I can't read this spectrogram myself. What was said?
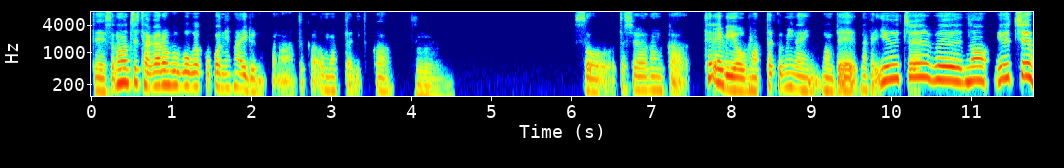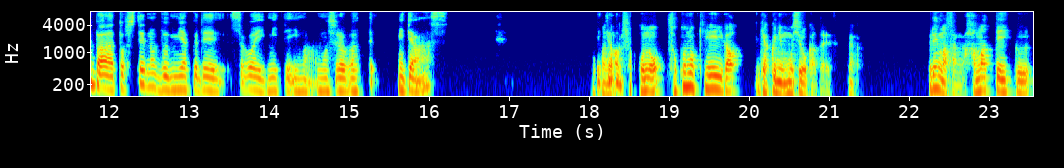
て、そのうちタガログ語がここに入るのかなとか思ったりとか、うん。そう、私はなんか、テレビを全く見ないので、なんか YouTube の、YouTuber としての文脈ですごい見て、今面白がって見てます。でなんかそこの、そこの経緯が逆に面白かったです。なんか、プレマさんがハマっていく、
